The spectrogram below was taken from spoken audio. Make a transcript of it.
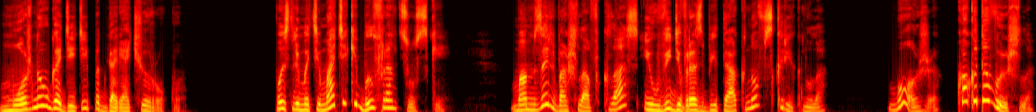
можно угодить ей под горячую руку. После математики был французский. Мамзель вошла в класс и, увидев разбитое окно, вскрикнула. «Боже, как это вышло?»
